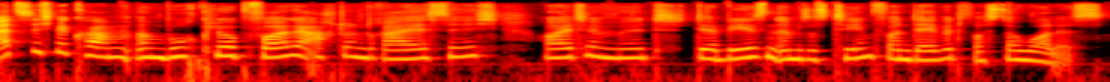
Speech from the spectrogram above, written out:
Herzlich willkommen im Buchclub Folge 38. Heute mit Der Besen im System von David Foster Wallace.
